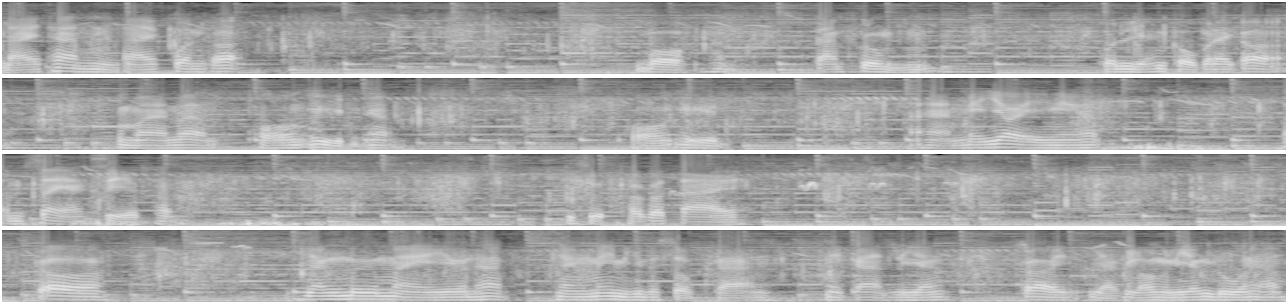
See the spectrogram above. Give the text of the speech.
หลายท่านหลายคนก็ บอกตามกลุ่ม คนเลี้ยงกบอะไรก็ประมาณว่าท้องอืดนะครับ ท้องอืดอาหารไม่ย่อยเองไงครับลำไส้อักเสบครับ ที่สุดเขาก็ตาย ก็ยังมือใหม่อยู่นะครับ ยังไม่มีประสบการณ์ในการเลี้ยง ก็อยากลองเลี้ยงดูนะครับ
